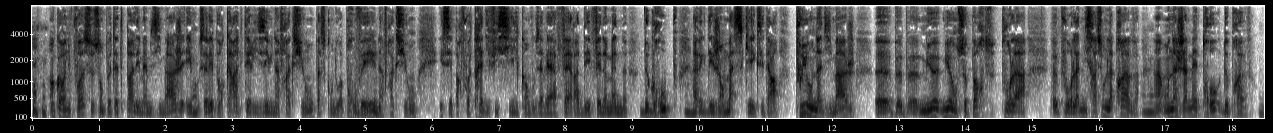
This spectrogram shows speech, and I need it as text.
Encore une fois, ce sont peut-être pas les mêmes images. Et vous savez, pour caractériser une infraction, parce qu'on doit prouver une infraction, et c'est parfois très difficile quand vous avez affaire à des phénomènes de groupe, mhm. avec des gens masqués, etc. Plus on a d'images, euh, mieux, mieux on se porte pour la euh, pour l'administration de la preuve. Mhm. Hein. on n'a jamais trop de preuves. Mhm.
